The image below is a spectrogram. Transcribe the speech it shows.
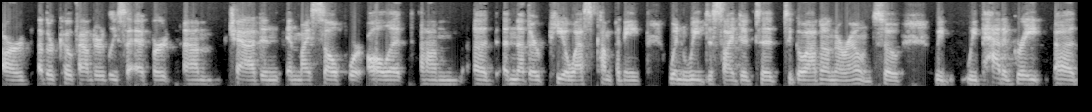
our other co-founder Lisa Egbert, um, Chad, and, and myself were all at um, a, another POS company when we decided to to go out on our own. So we we've had a great uh,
